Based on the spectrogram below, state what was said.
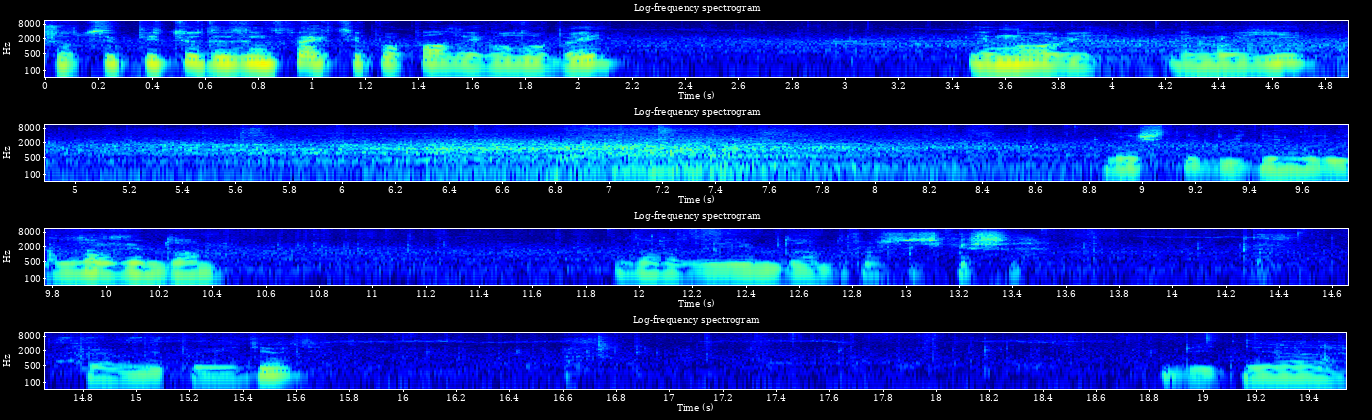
Щоб під цю дезінфекцію попали голуби. І нові, і мої. Бачите, бідні голодні. Зараз я їм дам. Зараз я їм дам трошечки ще. Вони поїдять. Бідня.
